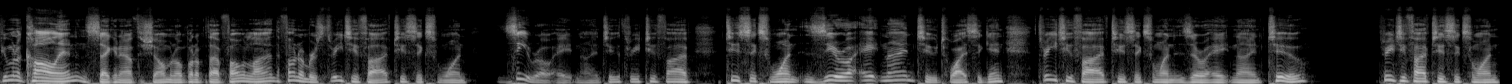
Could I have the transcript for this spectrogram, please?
you want to call in in the second half of the show, I'm going to open up that phone line. The phone number is 325 261 0892 325 261 0892 twice again 325 261 0892 325 261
